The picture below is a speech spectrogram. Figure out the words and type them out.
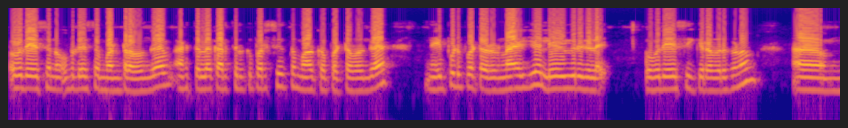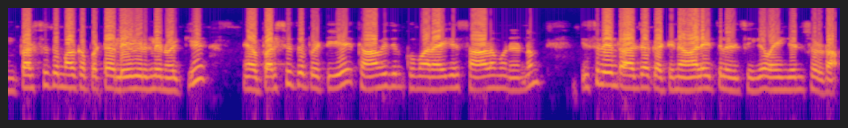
உபதேசம் உபதேசம் பண்றவங்க அடுத்தல கருத்திற்கு பரிசுத்தமாக்கப்பட்டவங்க இப்படிப்பட்டவர்களாகிய லேவியர்களை உபதேசிக்கிறவர்களும் ஆஹ் பரிசுத்தமாக்கப்பட்ட லேவியர்களை நோக்கி பரிசுத்த பெட்டியை தாவீதின் குமாராகிய சாலமன் என்னும் இஸ்ரேல் ராஜா கட்டின ஆலயத்தில் செய்ய வைங்கன்னு சொல்றான்.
